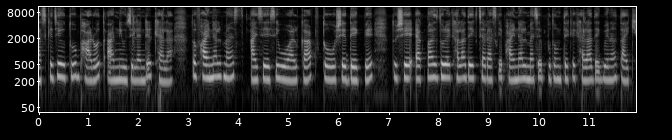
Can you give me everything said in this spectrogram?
আজকে যেহেতু ভারত আর নিউজিল্যান্ডের খেলা, তো final match ICIC world cup, তো সে দেখবে। তো সে এক মাস ধরে খেলা দেখছে আর আজকে ফাইনাল ম্যাচের প্রথম থেকে খেলা দেখবে না, তাই কি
